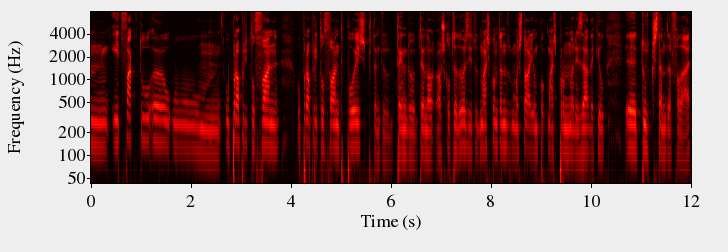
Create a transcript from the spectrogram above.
um, e de facto uh, o, o próprio telefone, o próprio telefone depois, portanto, tendo, tendo aos escutadores e tudo mais, contando uma história um pouco mais pormenorizada daquilo tudo que estamos a falar.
